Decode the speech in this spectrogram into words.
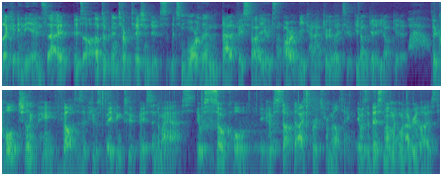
like in the inside. it's up to interpretation, dude. It's, it's more than that at face value. It's an art that you kind of have to relate to. If you don't get it, you don't get it. Wow. The cold, chilling pain felt as if he was vaping toothpaste into my ass. It was so cold, it could have stopped the icebergs from melting. It was at this moment when I realized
